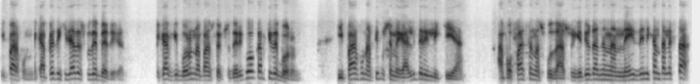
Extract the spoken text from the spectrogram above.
υπάρχουν 15.000 που δεν πέτυχαν. Και κάποιοι μπορούν να πάνε στο εξωτερικό, κάποιοι δεν μπορούν. Υπάρχουν αυτοί που σε μεγαλύτερη ηλικία αποφάσισαν να σπουδάσουν γιατί όταν ήταν νέοι δεν είχαν τα λεφτά.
